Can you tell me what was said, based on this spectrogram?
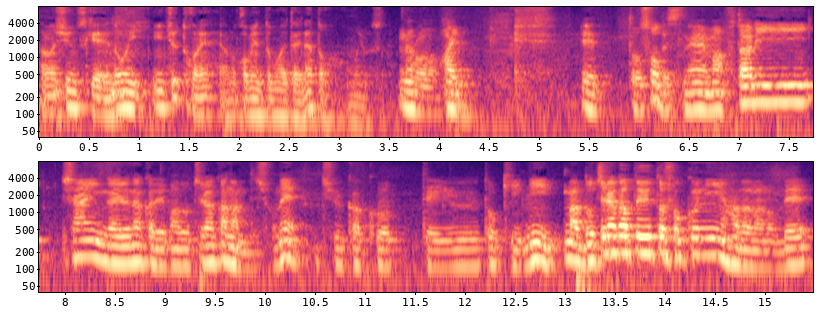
あの俊介のにちょっとこうね、あのコメントもらいたいなと思います。なるほど。はい。えっとそうですね。まあ2人社員がいる中で、まあ、どちらかなんでしょうね。中核をっていう時にまあどちらかというと職人肌なので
